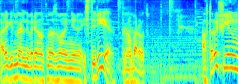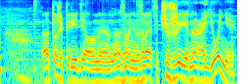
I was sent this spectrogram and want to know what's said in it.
оригинальный вариант названия «Истерия», наоборот. А второй фильм, э, тоже переделанное название, называется «Чужие на районе».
